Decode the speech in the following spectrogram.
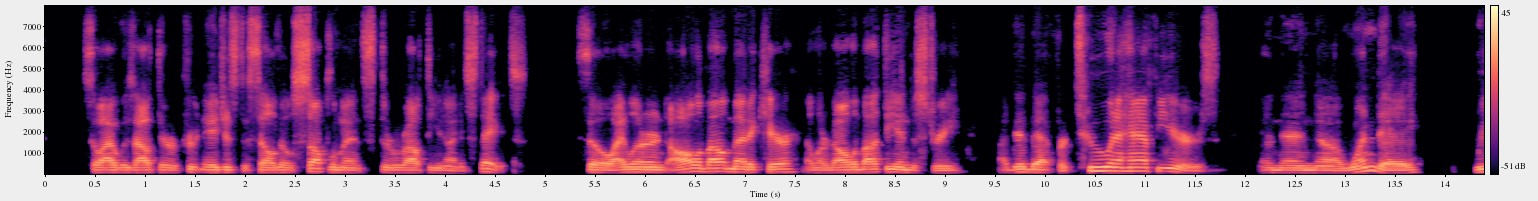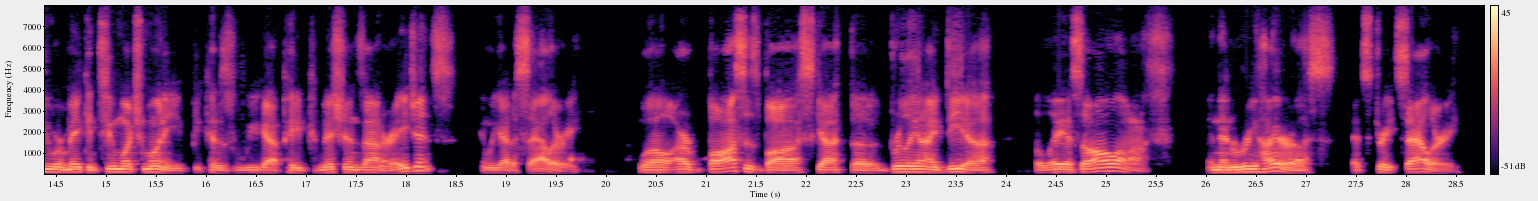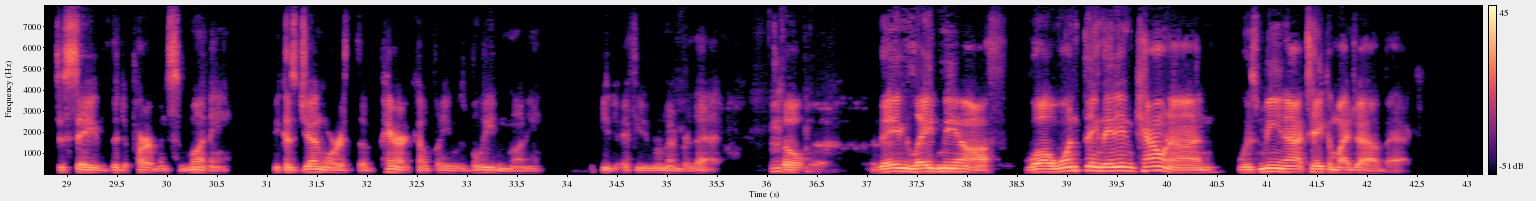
so I was out there recruiting agents to sell those supplements throughout the United States. So I learned all about Medicare. I learned all about the industry. I did that for two and a half years. And then uh, one day we were making too much money because we got paid commissions on our agents and we got a salary. Well, our boss's boss got the brilliant idea to lay us all off and then rehire us at straight salary to save the department some money because Genworth, the parent company, was bleeding money. If you, if you remember that, hmm. so they laid me off. Well, one thing they didn't count on was me not taking my job back.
